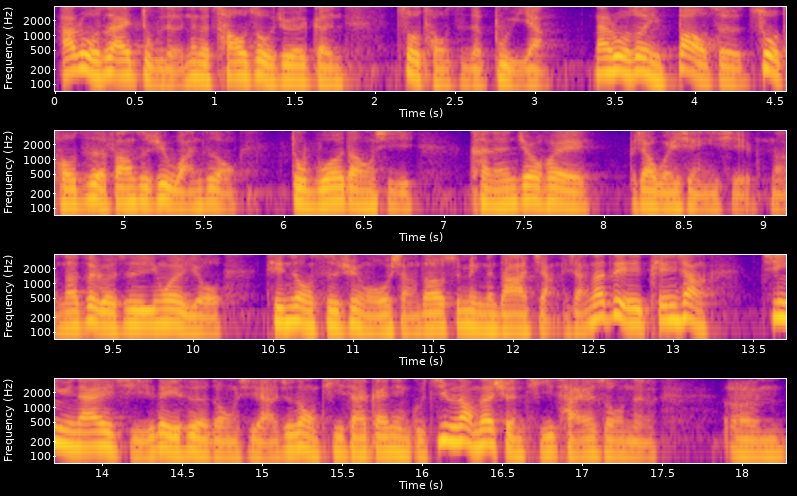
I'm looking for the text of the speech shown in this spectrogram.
啊。如果是来赌的，那个操作就会跟做投资的不一样。那如果说你抱着做投资的方式去玩这种赌博的东西，可能就会比较危险一些。那那这个是因为有听众私讯我，我想到顺便跟大家讲一下。那这也偏向金鱼那一集类似的东西啊，就这种题材概念股。基本上我们在选题材的时候呢。嗯，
